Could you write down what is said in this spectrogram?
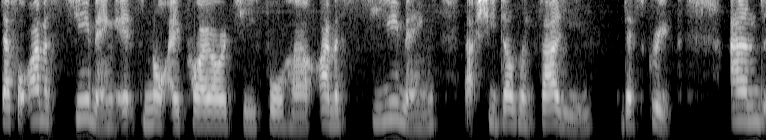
Therefore, I'm assuming it's not a priority for her. I'm assuming that she doesn't value this group. And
